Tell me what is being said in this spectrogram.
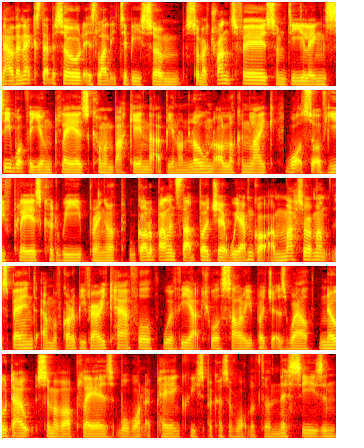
Now, the next episode is likely to be some summer transfers, some dealings, see what the young players coming back in that have been on loan are looking like, what sort of youth players could we bring up. We've got to balance that budget. We haven't got a massive amount to spend, and we've got to be very careful with the actual salary budget as well. No doubt some of our players will want a pay increase because of what they've done this season.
